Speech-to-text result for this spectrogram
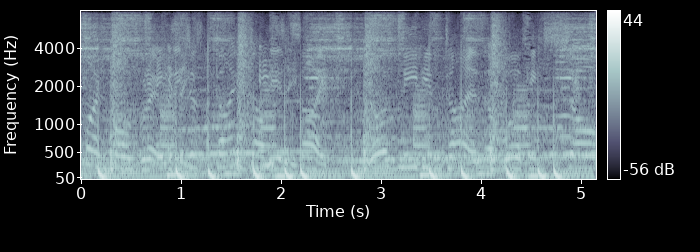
So much more grip, he's just diving on the inside. Those medium tires are working so,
